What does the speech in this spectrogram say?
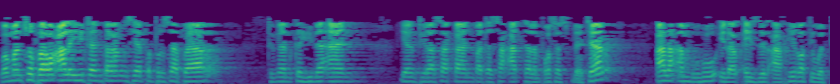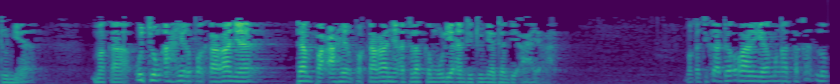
Waman sobaro alaihi dan barang siapa bersabar dengan kehinaan yang dirasakan pada saat dalam proses belajar, ala amruhu ilal izil akhirati wa dunia. Maka ujung akhir perkaranya, dampak akhir perkaranya adalah kemuliaan di dunia dan di akhirat. Maka jika ada orang yang mengatakan, lu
